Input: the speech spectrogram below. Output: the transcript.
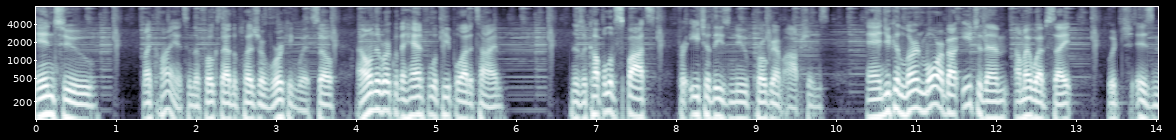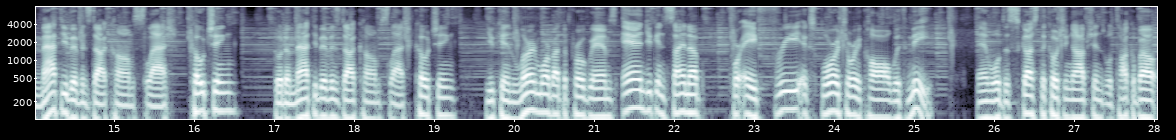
into my clients and the folks that I have the pleasure of working with. So I only work with a handful of people at a time. There's a couple of spots for each of these new program options. And you can learn more about each of them on my website, which is matthewbivens.com slash coaching. Go to matthewbivens.com slash coaching. You can learn more about the programs and you can sign up for a free exploratory call with me. And we'll discuss the coaching options. We'll talk about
